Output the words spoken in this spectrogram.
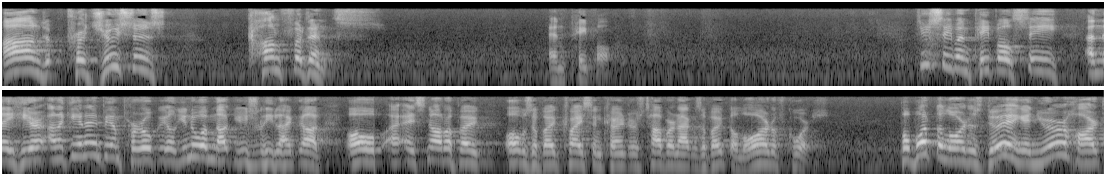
and produces confidence in people. Do you see when people see and they hear, and again, I'm being parochial. You know, I'm not usually like that. Oh, it's not about always about Christ encounters, tabernacles, about the Lord, of course. But what the Lord is doing in your heart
